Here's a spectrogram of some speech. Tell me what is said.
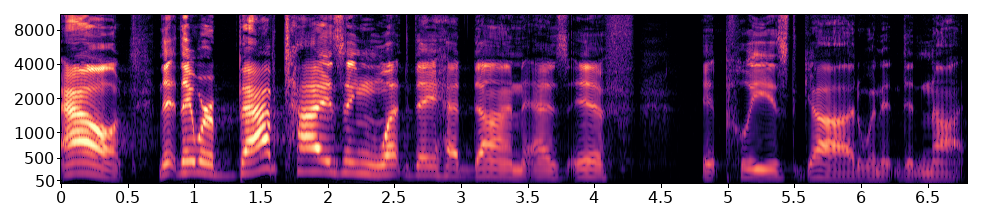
out. They, they were baptizing what they had done as if it pleased God when it did not.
